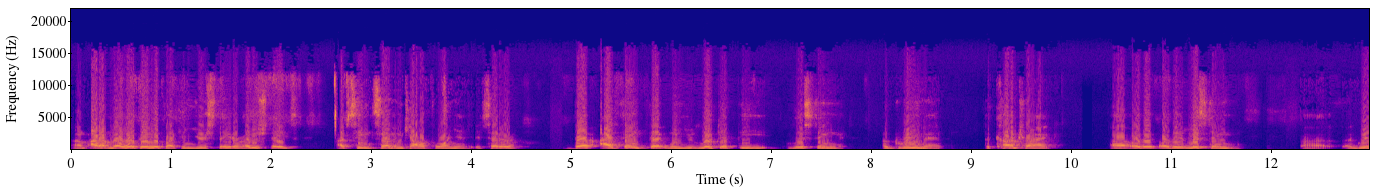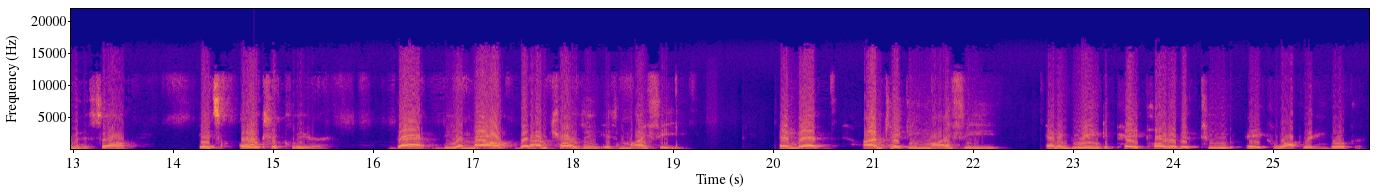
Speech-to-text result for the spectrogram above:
Um, I don't know what they look like in your state or other states. I've seen some in California, et cetera. But I think that when you look at the listing agreement, the contract, uh, or the or the listing uh, agreement itself, it's ultra clear that the amount that I'm charging is my fee and that I'm taking my fee and agreeing to pay part of it to a cooperating broker.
